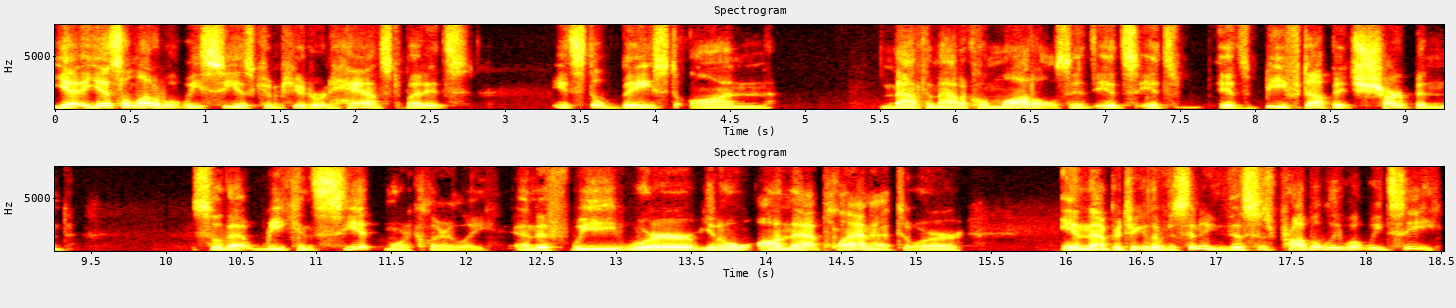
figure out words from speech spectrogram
yeah, yes, a lot of what we see is computer enhanced, but it's it's still based on mathematical models. It, it's it's it's beefed up, it's sharpened so that we can see it more clearly. And if we were, you know, on that planet or in that particular vicinity, this is probably what we'd see.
